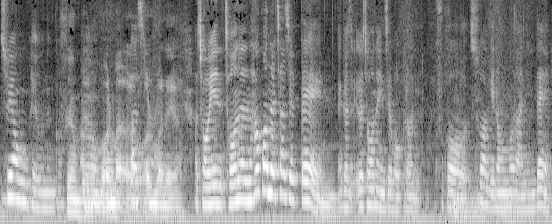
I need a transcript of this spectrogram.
수영 배우는 거. 수영 배우는 어, 거뭐 얼마 빠지면. 얼마네요? 아, 저희 저는 학원을 찾을 때, 음. 그러니까 저는 이제 뭐 그런 국어, 수학 이런 건 아닌데,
